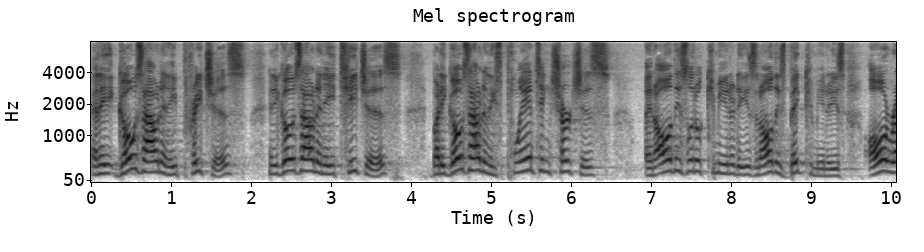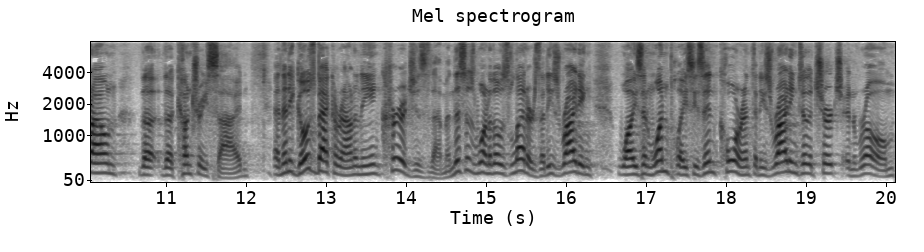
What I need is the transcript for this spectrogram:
And he goes out and he preaches, and he goes out and he teaches, but he goes out and he's planting churches in all these little communities and all these big communities all around the, the countryside. And then he goes back around and he encourages them. And this is one of those letters that he's writing while he's in one place. He's in Corinth and he's writing to the church in Rome.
